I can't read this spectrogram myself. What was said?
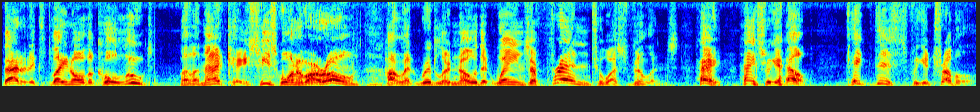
That'd explain all the cool loot. Well, in that case, he's one of our own. I'll let Riddler know that Wayne's a friend to us villains. Hey, thanks for your help. Take this for your trouble.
